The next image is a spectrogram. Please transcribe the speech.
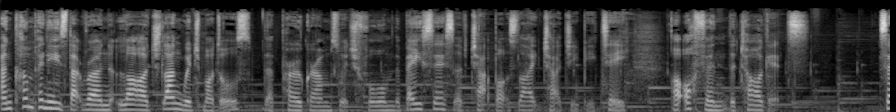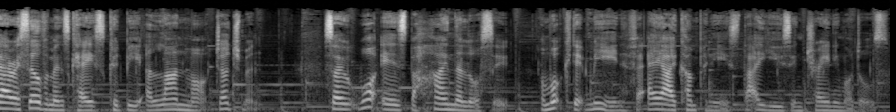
And companies that run large language models, the programs which form the basis of chatbots like ChatGPT, are often the targets. Sarah Silverman's case could be a landmark judgment. So, what is behind the lawsuit, and what could it mean for AI companies that are using training models?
